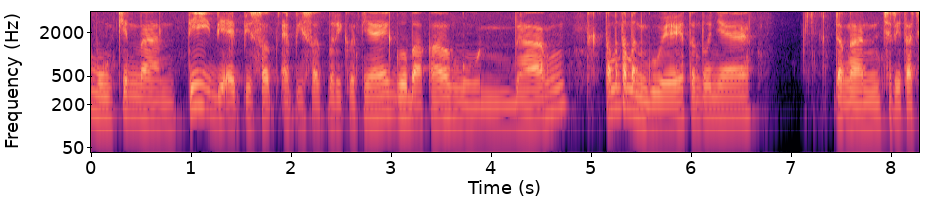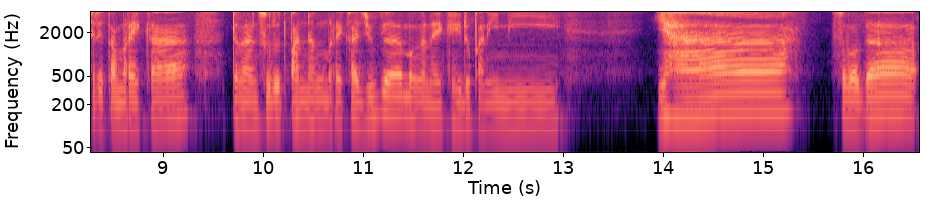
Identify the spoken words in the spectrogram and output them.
mungkin nanti di episode-episode berikutnya gue bakal ngundang teman-teman gue tentunya dengan cerita-cerita mereka, dengan sudut pandang mereka juga mengenai kehidupan ini. Ya, semoga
